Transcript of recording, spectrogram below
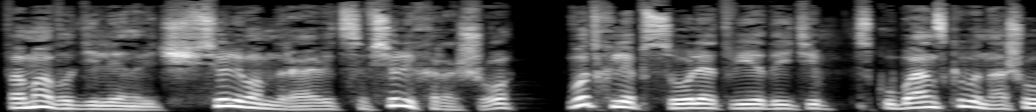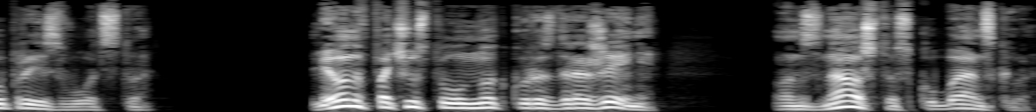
«Фома Владиленович, все ли вам нравится, все ли хорошо? Вот хлеб-соль отведайте, с кубанского нашего производства». Леонов почувствовал нотку раздражения. Он знал, что с кубанского.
